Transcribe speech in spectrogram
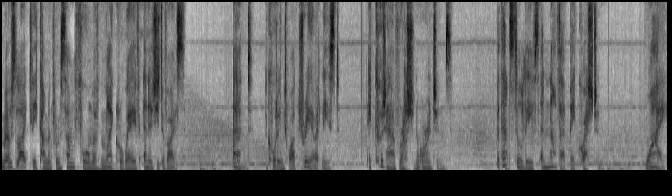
most likely coming from some form of microwave energy device. And, according to our trio at least, it could have Russian origins. But that still leaves another big question. Why?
